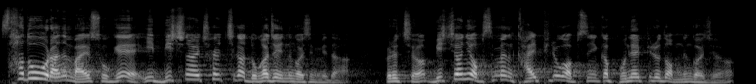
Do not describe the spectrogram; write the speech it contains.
사도라는 말 속에 이 missional church가 녹아져 있는 것입니다. 그렇죠. 미션이 없으면 갈 필요가 없으니까 보낼 필요도 없는 거죠.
